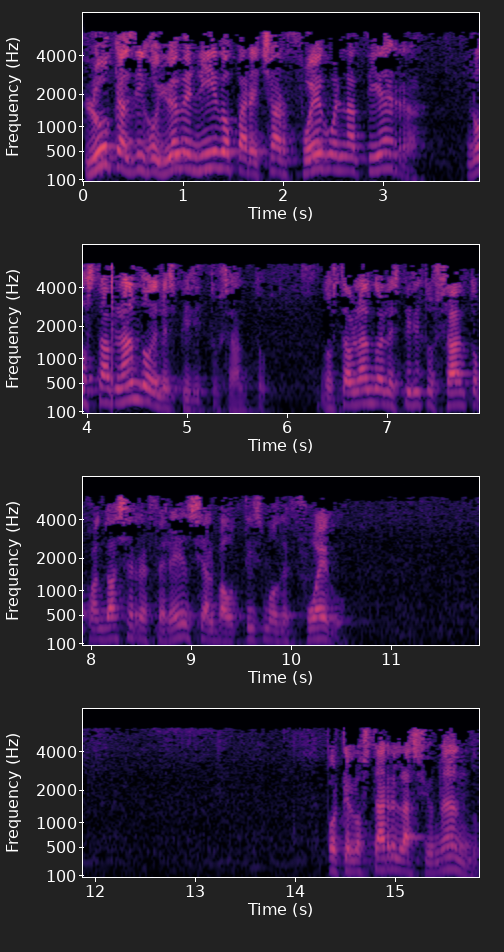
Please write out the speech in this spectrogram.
Lucas dijo, yo he venido para echar fuego en la tierra. No está hablando del Espíritu Santo. No está hablando del Espíritu Santo cuando hace referencia al bautismo de fuego. Porque lo está relacionando.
